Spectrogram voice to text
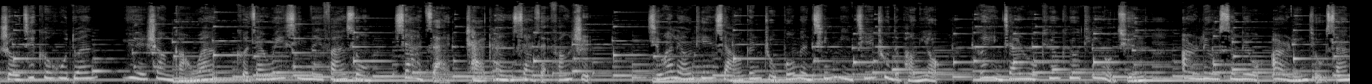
手机客户端月上港湾可在微信内发送下载查看下载方式。喜欢聊天、想要跟主播们亲密接触的朋友，可以加入 QQ 听友群二六四六二零九三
